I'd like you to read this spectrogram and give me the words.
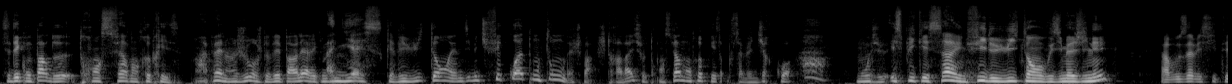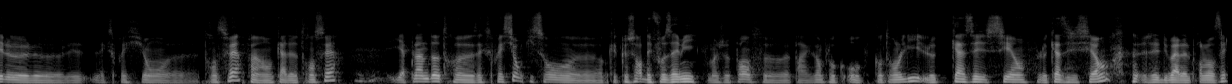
c'est dès qu'on parle de transfert d'entreprise. Je me rappelle, un jour, je devais parler avec ma nièce qui avait 8 ans, et elle me dit Mais tu fais quoi, tonton? Ben, Je sais pas, je travaille sur le transfert d'entreprise. Ça veut dire quoi? Oh, Mon Dieu, expliquez ça à une fille de 8 ans, vous imaginez? Alors vous avez cité l'expression euh, transfert, enfin en cas de transfert. Mhm. Il y a plein d'autres euh, expressions qui sont euh, en quelque sorte des faux amis. Moi je pense par exemple quand on lit le cas échéant, le cas échéant, j'ai du mal à le prononcer,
